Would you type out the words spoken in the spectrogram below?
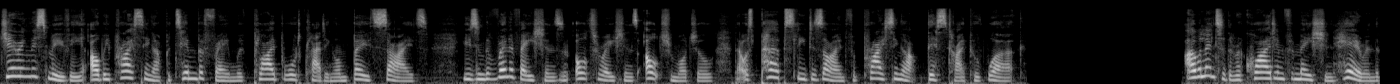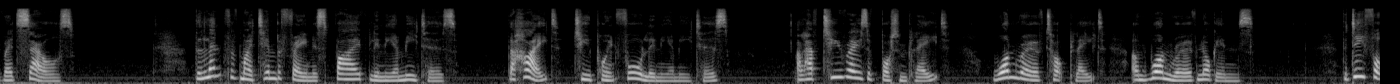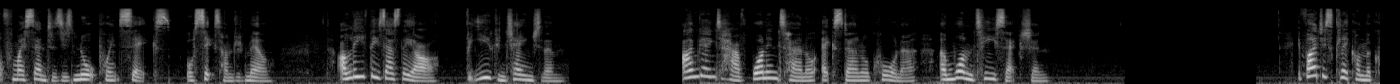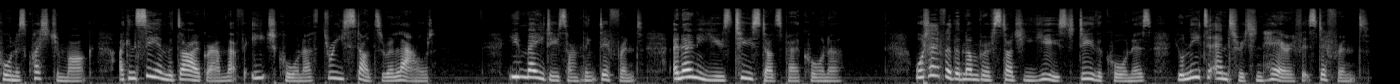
During this movie, I'll be pricing up a timber frame with plyboard cladding on both sides, using the Renovations and Alterations Ultra module that was purposely designed for pricing up this type of work. I will enter the required information here in the red cells. The length of my timber frame is 5 linear metres. The height, 2.4 linear metres. I'll have two rows of bottom plate, one row of top plate, and one row of noggins. The default for my centres is 0.6 or 600 mil. I'll leave these as they are, but you can change them. I'm going to have one internal external corner and one T-section. If I just click on the corner's question mark, I can see in the diagram that for each corner three studs are allowed. You may do something different and only use two studs per corner. Whatever the number of studs you use to do the corners, you'll need to enter it in here if it's different.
